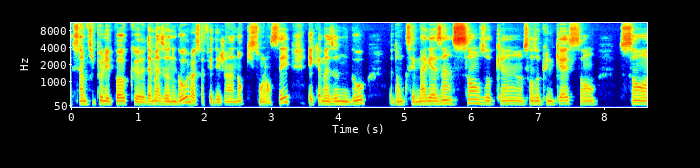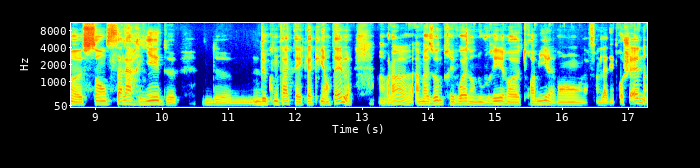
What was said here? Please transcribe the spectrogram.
c'est un petit peu l'époque d'Amazon Go, là ça fait déjà un an qu'ils sont lancés, et qu'Amazon Go donc ces magasins sans aucun, sans aucune caisse, sans, sans, euh, sans salariés de, de, contact avec la clientèle. Ben voilà, Amazon prévoit d'en ouvrir 3000 euh, avant la fin de l'année prochaine.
